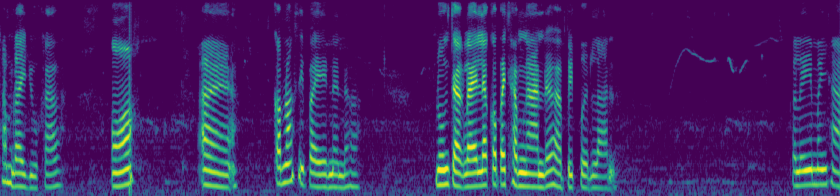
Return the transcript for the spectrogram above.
ทำอะไรอยู่คะอ๋อ อ่ากำลังสิไปนั่นนะคะลงจากไรแล้วก็ไปทำงานด้วยค่ะ ไปเปิดร้าน ก็เลยไม่หา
